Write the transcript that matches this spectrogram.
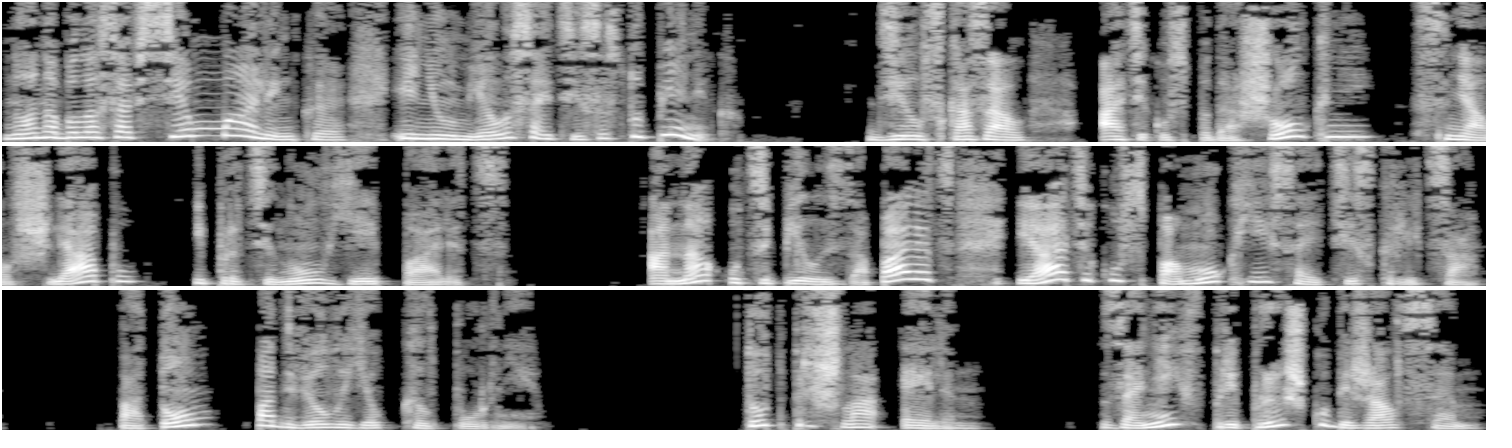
но она была совсем маленькая и не умела сойти со ступенек. Дил сказал, Атикус подошел к ней, снял шляпу и протянул ей палец. Она уцепилась за палец, и Атикус помог ей сойти с крыльца. Потом подвел ее к Кэлпурнии. Тут пришла Эллен. За ней в припрыжку бежал Сэм.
